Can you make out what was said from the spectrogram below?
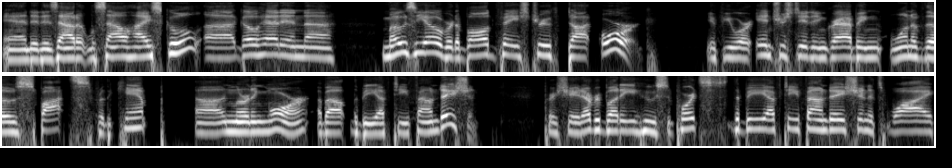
and it is out at LaSalle High School. Uh, go ahead and uh, mosey over to baldfacetruth.org if you are interested in grabbing one of those spots for the camp uh, and learning more about the BFT Foundation. Appreciate everybody who supports the BFT Foundation. It's why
